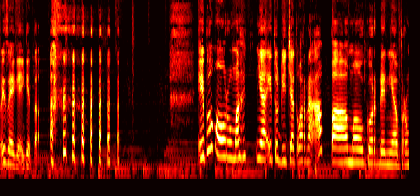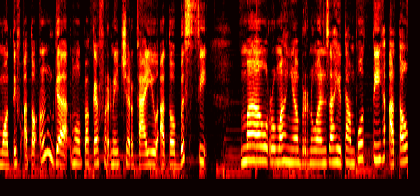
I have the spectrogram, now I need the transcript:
misalnya kayak gitu Ibu mau rumahnya itu dicat warna apa? Mau gordennya bermotif atau enggak? Mau pakai furniture kayu atau besi? Mau rumahnya bernuansa hitam putih atau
